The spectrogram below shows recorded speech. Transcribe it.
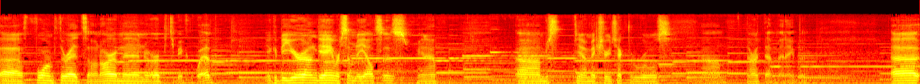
uh, forum threads on RMN or Maker Web. It could be your own game or somebody else's. You know, um, just you know, make sure you check the rules. Um, there aren't that many, but uh,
